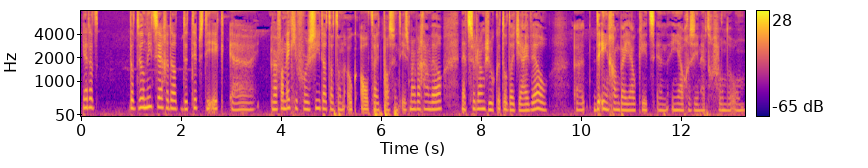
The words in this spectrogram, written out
ja, dat, dat wil niet zeggen dat de tips die ik, uh, waarvan ik je voorzie, dat dat dan ook altijd passend is. Maar we gaan wel net zo lang zoeken totdat jij wel uh, de ingang bij jouw kids en in jouw gezin hebt gevonden om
